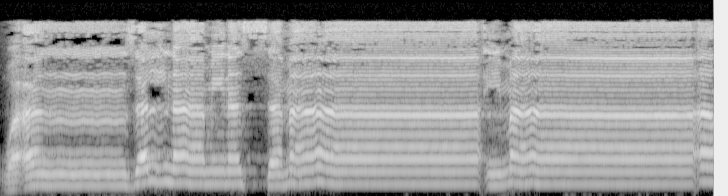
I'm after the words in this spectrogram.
وأنزلنا من السماء ماء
